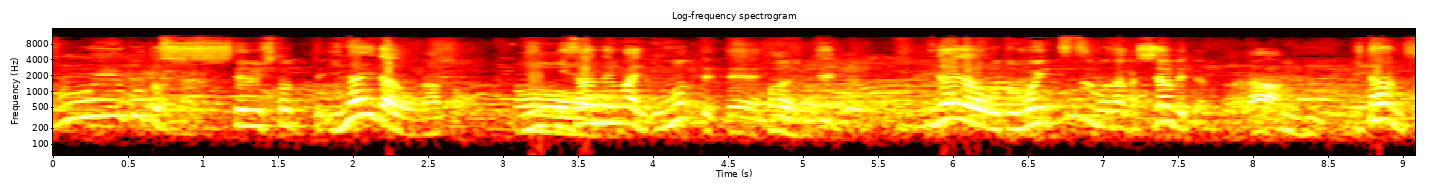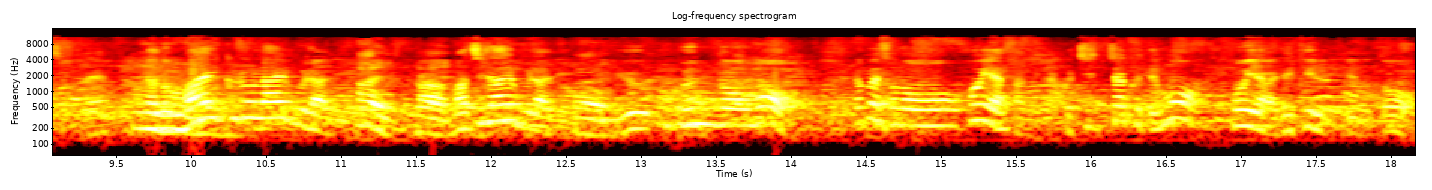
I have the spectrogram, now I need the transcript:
そういうことしてる人っていないだろうなと。おー。23年前に思ってて、はい。でいないだろうと思いつつもなんか調べてたら、いたんですよね、あのマイクロライブラリーとか、はい。はい街ライブラリーっていう運動もやっぱりその本屋さんみたくちっちゃくても本屋ができるっていうのと、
